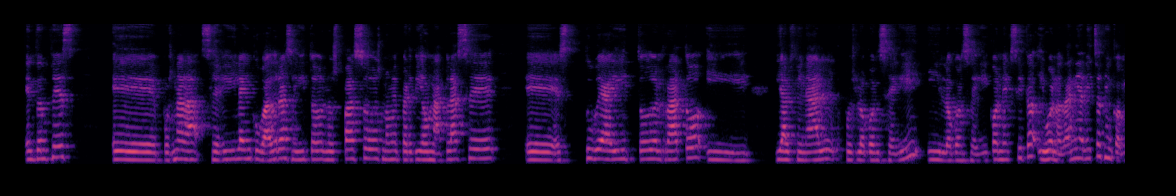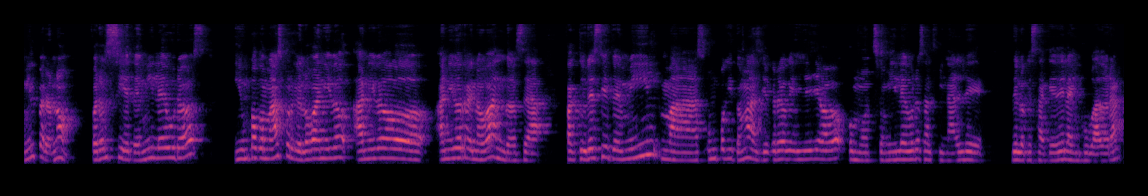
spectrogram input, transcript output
Entonces, eh, pues nada, seguí la incubadora, seguí todos los pasos, no me perdía una clase, eh, estuve ahí todo el rato y, y, al final pues lo conseguí y lo conseguí con éxito. Y bueno, Dani ha dicho 5.000, pero no, fueron 7.000 euros y un poco más porque luego han ido, han ido, han ido renovando, o sea, facturé 7.000 más un poquito más. Yo creo que yo he llevado como 8.000 euros al final de, de, lo que saqué de la incubadora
